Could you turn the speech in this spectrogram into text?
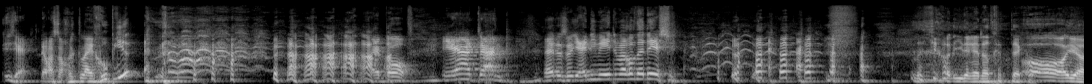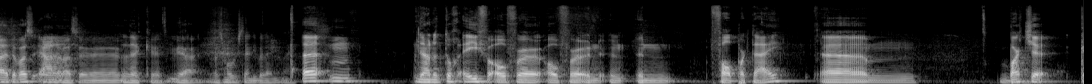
Ik zei, dat was toch een klein groepje? en Paul, ja dank. En dan zou jij niet weten waarom dat is. dat je gewoon iedereen had getackled. Oh ja, dat was, ja, dat was, eh, Lekker. ja, dat was Movistar niet alleen. Maar. Mm, nou, dan toch even over, over een, een, een valpartij. Ehm, Bartje K.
